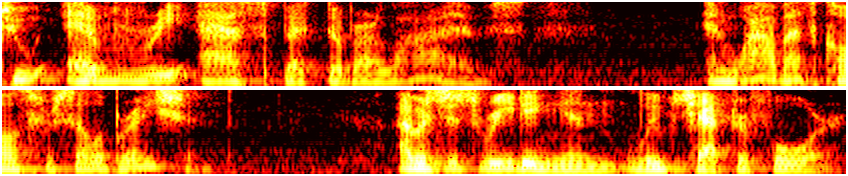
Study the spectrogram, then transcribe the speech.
to every aspect of our lives. And wow, that's cause for celebration. I was just reading in Luke chapter 4,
